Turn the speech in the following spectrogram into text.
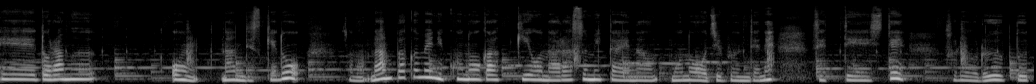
えー、ドラム音なんですけどその何拍目にこの楽器を鳴らすみたいなものを自分でね設定してそれをループって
